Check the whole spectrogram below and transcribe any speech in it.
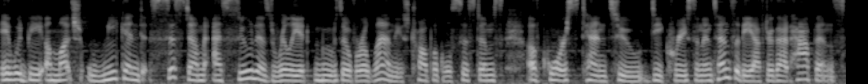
it would be a much weakened system as soon as really it moves over land. These tropical systems, of course, tend to decrease in intensity after that happens.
